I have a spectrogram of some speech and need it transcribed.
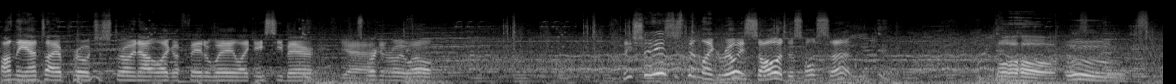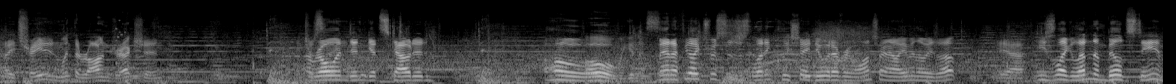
on the anti-approach, just throwing out, like, a fadeaway, like, AC bair. Yeah. It's working really well. Cliché's just been, like, really solid this whole set. oh, Ooh. I traded and went the wrong direction. Rowan didn't get scouted. Oh. Oh my goodness. Man, I feel like Tristan's just letting Cliche do whatever he wants right now, even though he's up. Yeah. He's like letting him build steam.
